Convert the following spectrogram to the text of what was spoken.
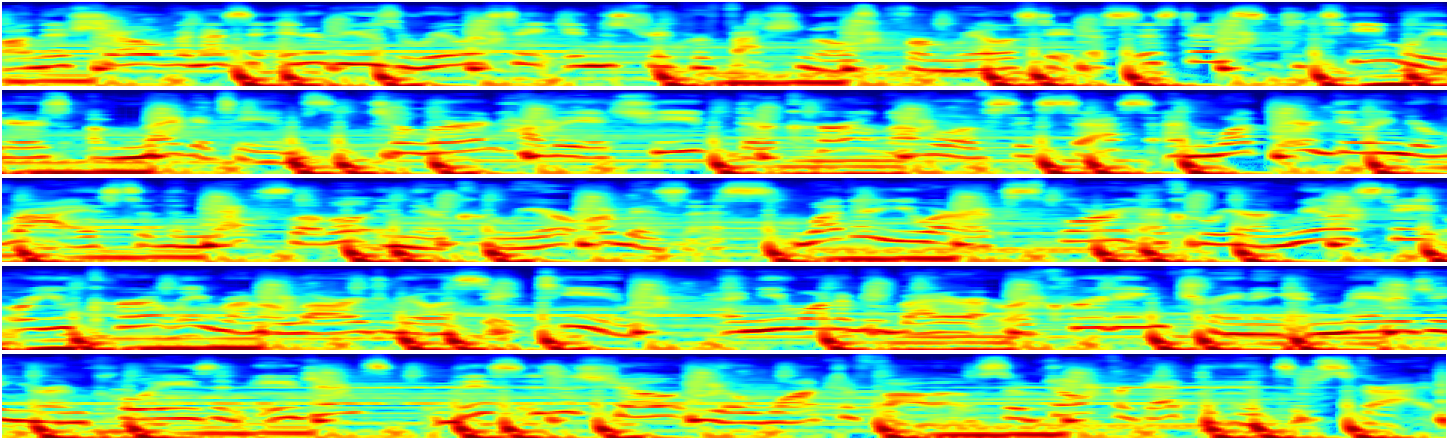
On this show, Vanessa interviews real estate industry professionals from real estate assistants to team leaders of mega teams to learn how they achieved their current level of success and what they're doing to rise to the next level in their career or business. Whether you are exploring a career in real estate or you currently run a large real estate team and you want to be better at recruiting, training, and managing your employees and agents, this is a show you'll want to follow. So don't forget to hit subscribe.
